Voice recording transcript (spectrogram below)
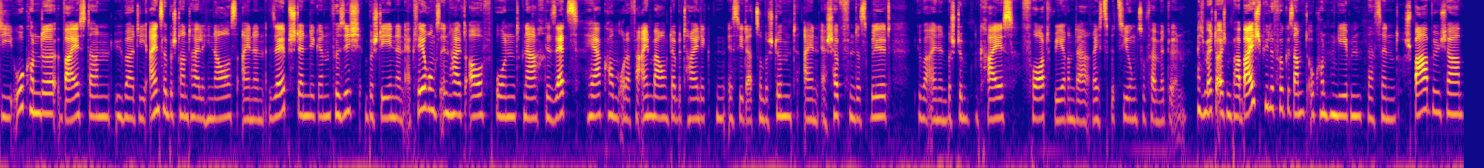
Die Urkunde weist dann über die Einzelbestandteile hinaus einen selbstständigen, für sich bestehenden Erklärungsinhalt auf und nach Gesetz, Herkommen oder Vereinbarung der Beteiligten ist sie dazu bestimmt, ein erschöpfendes Bild über einen bestimmten Kreis fortwährender Rechtsbeziehungen zu vermitteln. Ich möchte euch ein paar Beispiele für Gesamturkunden geben. Das sind Sparbücher,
